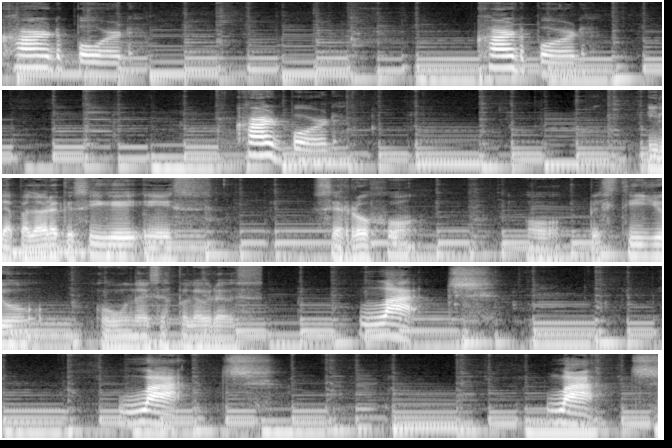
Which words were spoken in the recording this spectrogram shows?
cardboard, cardboard, cardboard, Y la palabra que sigue es cerrojo o pestillo o una de esas palabras. latch, latch, latch,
